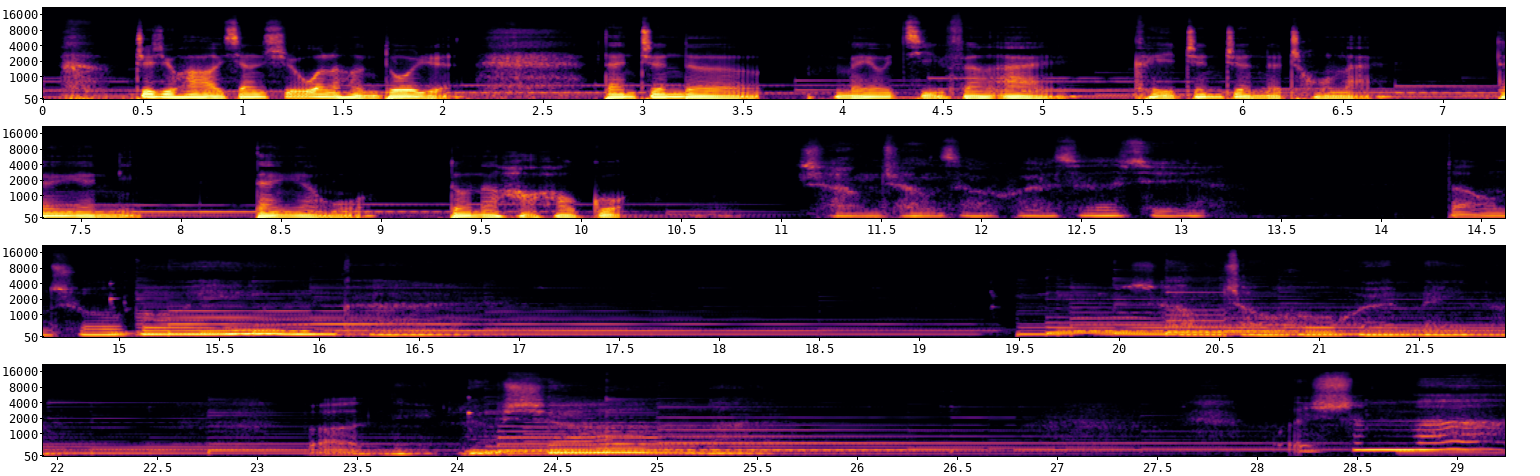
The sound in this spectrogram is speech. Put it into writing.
这句话好像是问了很多人，但真的没有几分爱可以真正的重来。但愿你，但愿我，都能好好过。常常责怪自己，当初不应该。为什么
